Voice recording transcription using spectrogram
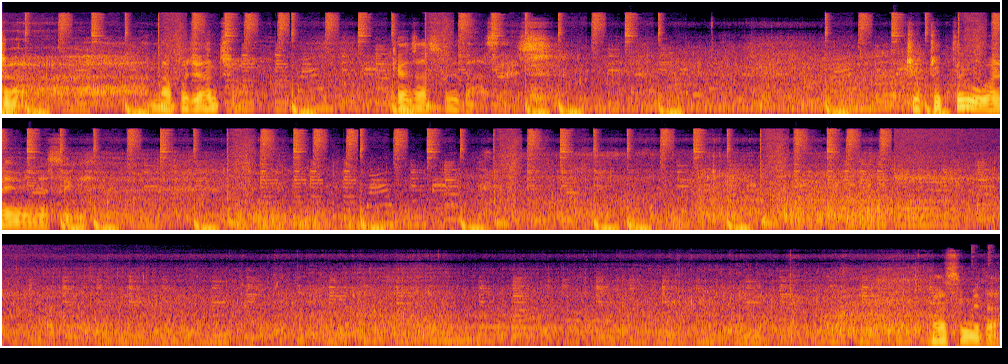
자 나쁘지 않죠. 괜찮습니다 사이즈. 쭉쭉 들고 가네요 이 녀석이. 왔습니다.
